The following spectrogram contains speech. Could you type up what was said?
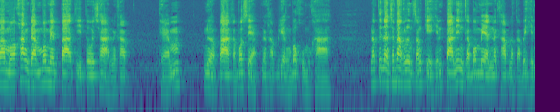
ปลาหมอข้างดำบ่แมนปลาที่โตชาตินะครับ แถมเนื้อปลากับบ่แสบนะครับเลี้ยงบ่คุ้มคานับแต่นั้นชาวบ้านก็เริ่มสังเกตเห็นปลานิ่นกับบ่แมนนะครับแล้วก็ไปเห็น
